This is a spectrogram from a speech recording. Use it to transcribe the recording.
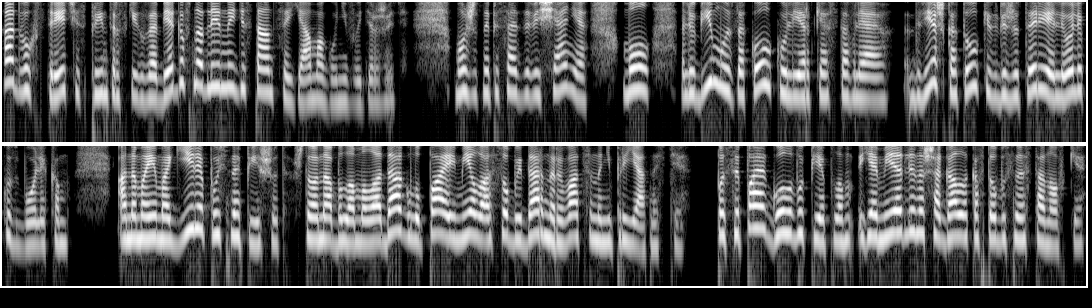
А двух встреч и спринтерских забегов на длинные дистанции я могу не выдержать. Может написать завещание, мол, любимую заколку Лерке оставляю, две шкатулки с бижутерией Лёлику с Боликом. А на моей могиле пусть напишут, что она была молода, глупа и имела особый дар нарываться на неприятности. Посыпая голову пеплом, я медленно шагала к автобусной остановке.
